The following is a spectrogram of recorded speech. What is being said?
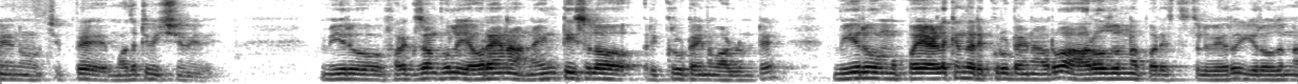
నేను చెప్పే మొదటి విషయం ఇది. మీరు ఫర్ ఎగ్జాంపుల్ ఎవరైనా నైంటీస్లో రిక్రూట్ అయిన వాళ్ళు ఉంటే మీరు ముప్పై ఏళ్ళ కింద రిక్రూట్ అయినారు ఆ రోజున్న పరిస్థితులు వేరు ఈ రోజున్న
